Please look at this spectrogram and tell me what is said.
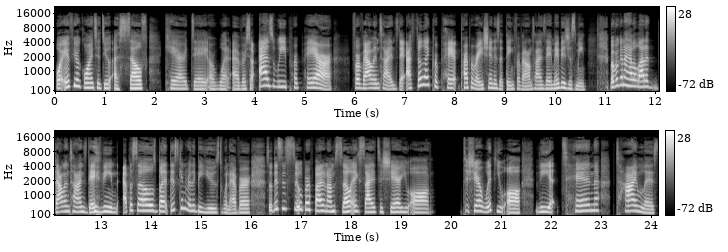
or if you're going to do a self care day or whatever. So as we prepare for Valentine's Day, I feel like prepare, preparation is a thing for Valentine's Day. Maybe it's just me, but we're going to have a lot of Valentine's Day themed episodes, but this can really be used whenever. So this is super fun and I'm so excited to share you all to share with you all the 10 timeless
